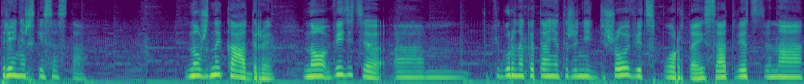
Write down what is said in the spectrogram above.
тренерский состав. Нужны кадры. Но, видите, фигурное катание это же не дешевый вид спорта, и, соответственно,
